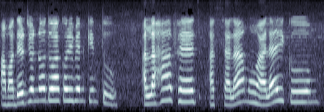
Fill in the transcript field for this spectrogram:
আমাদের জন্য দোয়া করিবেন কিন্তু। আল্লাহ হাফেজ। আসসালামু আলাইকুম।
